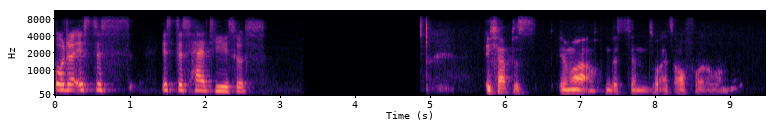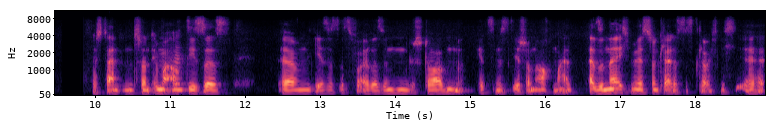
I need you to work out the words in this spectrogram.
Oder ist es, ist es halt Jesus? Ich habe es immer auch ein bisschen so als Aufforderung verstanden. Schon immer Mhm. auch dieses, ähm, Jesus ist für eure Sünden gestorben, jetzt müsst ihr schon auch mal. Also, ne, ich, mir ist schon klar, dass das, glaube ich, nicht äh,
